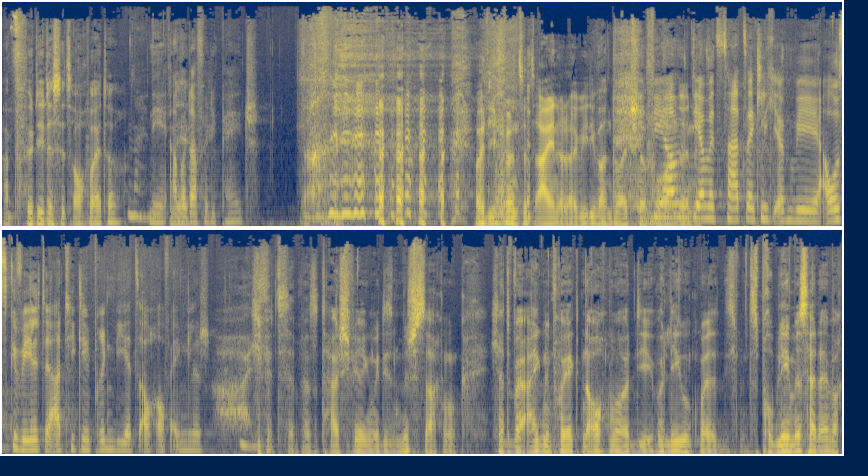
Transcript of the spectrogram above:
Ab- Führt ihr das jetzt auch weiter? Nee, aber Nee. dafür die Page. Aber die führen es jetzt ein, oder wie? Die waren deutsch davor. Die haben, die haben jetzt tatsächlich irgendwie ausgewählte Artikel, bringen die jetzt auch auf Englisch. Ah, Ich finde es immer total schwierig mit diesen Mischsachen. Ich hatte bei eigenen Projekten auch mal die Überlegung, weil ich, das Problem ist halt einfach,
